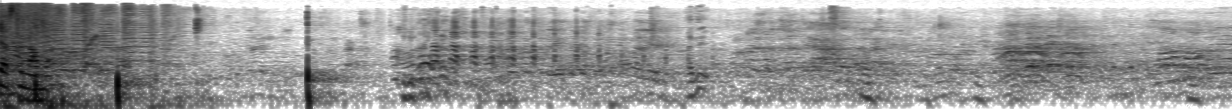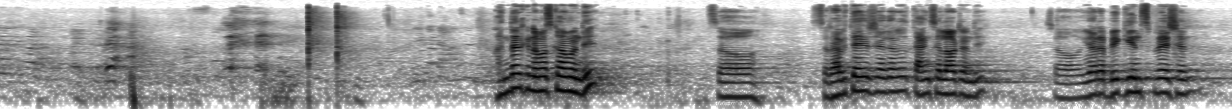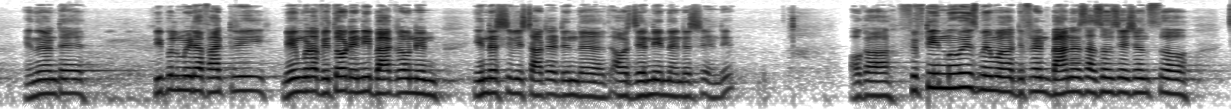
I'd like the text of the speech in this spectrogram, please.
చేస్తున్నాము. అందరికీ నమస్కారం అండి. So so Raviteja garu thanks allot lot. So you're a big inspiration ఎందుకంటే పీపుల్ మీడియా ఫ్యాక్టరీ మేము కూడా వితౌట్ ఎనీ బ్యాక్గ్రౌండ్ నేను industry we started in the our journey in the industry అండి ఒక ఫిఫ్టీన్ మూవీస్ మేము డిఫరెంట్ బ్యానర్స్ అసోసియేషన్స్తో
